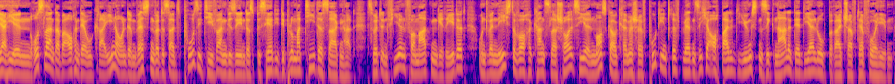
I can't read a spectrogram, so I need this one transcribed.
Ja, hier in Russland, aber auch in der Ukraine und im Westen wird es als positiv angesehen, dass bisher die Diplomatie das Sagen hat. Es wird in vielen Formaten geredet und wenn nächste Woche Kanzler Scholz hier in Moskau Kremlchef Putin trifft, werden sicher auch beide die jüngsten Signale der Dialogbereitschaft hervorheben.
